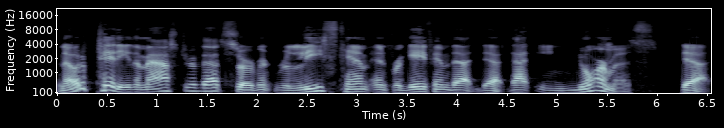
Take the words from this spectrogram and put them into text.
And out of pity, the master of that servant released him and forgave him that debt, that enormous debt.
